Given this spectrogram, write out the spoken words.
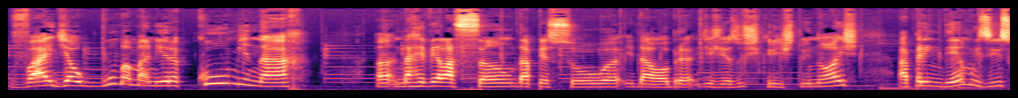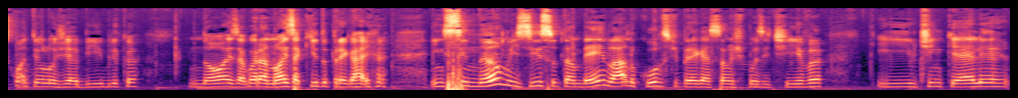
vai de alguma maneira culminar uh, na revelação da pessoa e da obra de Jesus Cristo. E nós aprendemos isso com a teologia bíblica nós, agora nós aqui do Pregar, ensinamos isso também lá no curso de pregação expositiva e o Tim Keller,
